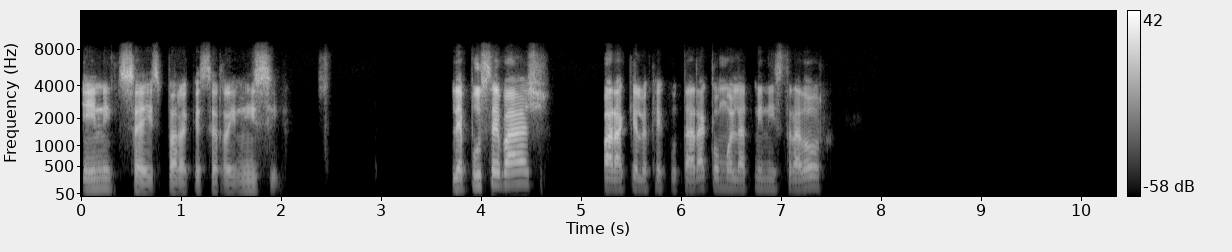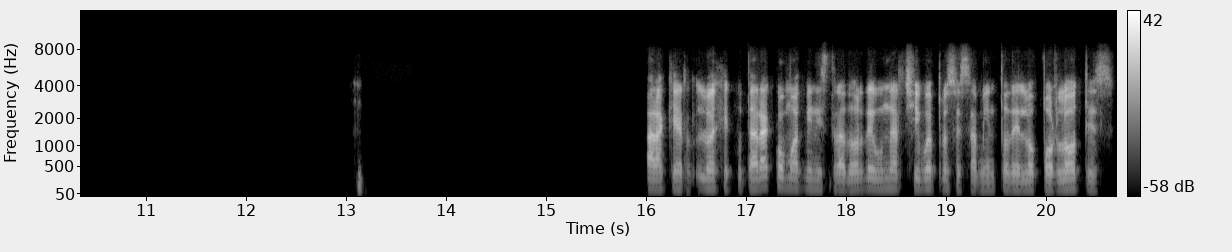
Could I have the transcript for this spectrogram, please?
init 6 para que se reinicie. Le puse bash para que lo ejecutara como el administrador. Para que lo ejecutara como administrador de un archivo de procesamiento de lo por lotes.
